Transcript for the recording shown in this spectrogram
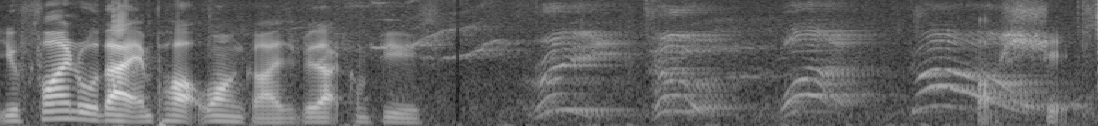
You'll find all that in part one, guys, if you're that confused. Three, two, one! Oh shit.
